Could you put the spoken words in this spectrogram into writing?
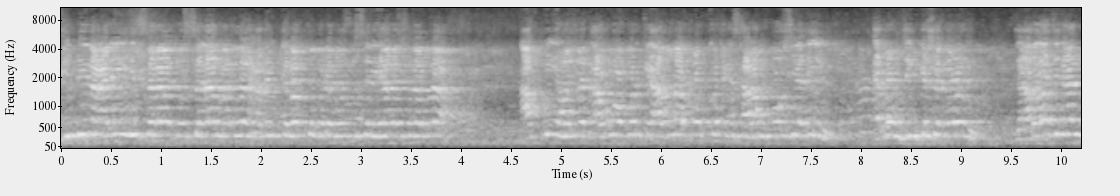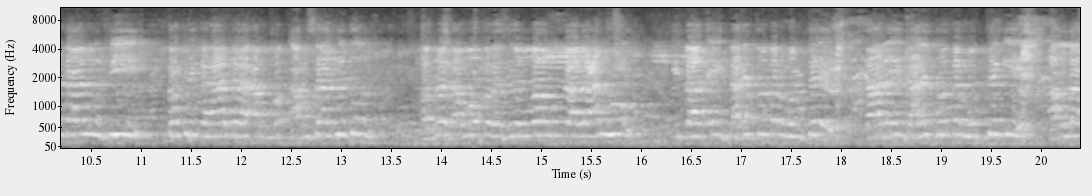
জিবরিল আলাইহিস এবং দারিদ্রতার মধ্যে কি আল্লাহ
